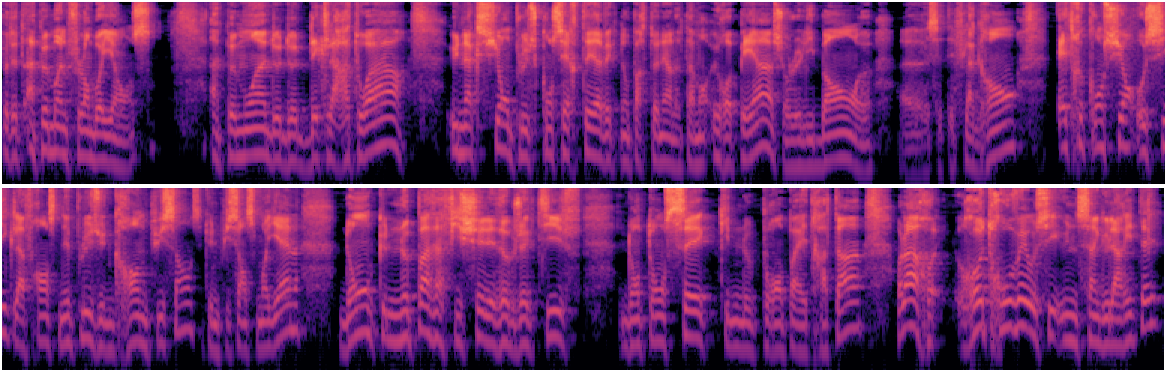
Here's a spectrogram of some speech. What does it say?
peut-être un peu moins de flamboyance, un peu moins de, de déclaratoire, une action plus concertée avec nos partenaires, notamment européens, sur le Liban, euh, euh, c'était flagrant. Être conscient aussi que la France n'est plus une grande puissance, c'est une puissance moyenne, donc ne pas afficher les objectifs dont on sait qu'ils ne pourront pas être atteints. Voilà, retrouver aussi une singularité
